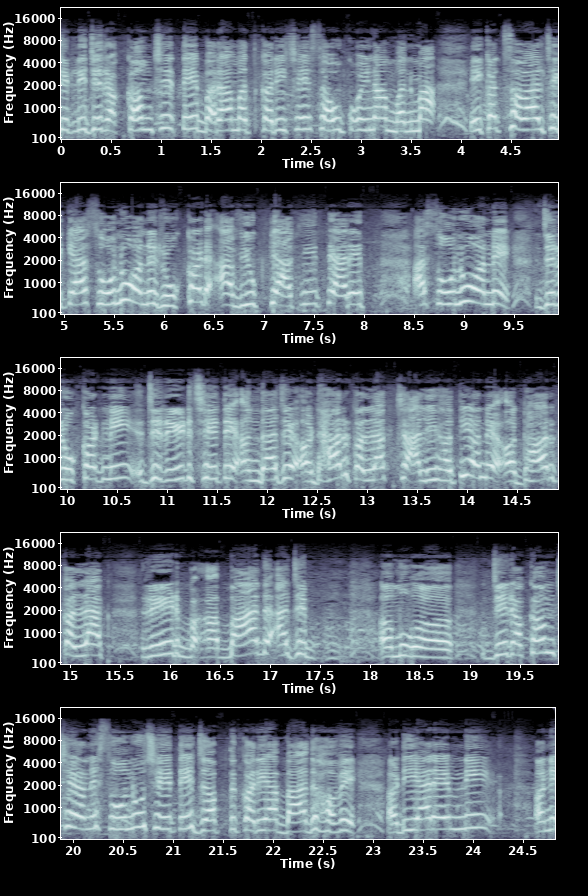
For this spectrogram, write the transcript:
જેટલી જે રકમ છે તે બરામદ કરી છે. સૌ કોઈના મનમાં એક જ સવાલ છે કે આ સોનું અને રોકડ આવ્યું ક્યાંથી? ત્યારે આ સોનું અને જે રોકડની જે રેડ છે તે અંદાજે અઢાર કલાક ચાલી હતી અને અઢાર કલાક રેડ બાદ આ જે રકમ છે અને સોનું છે તે જપ્ત કર્યા બાદ હવે ડીઆરએમની અને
